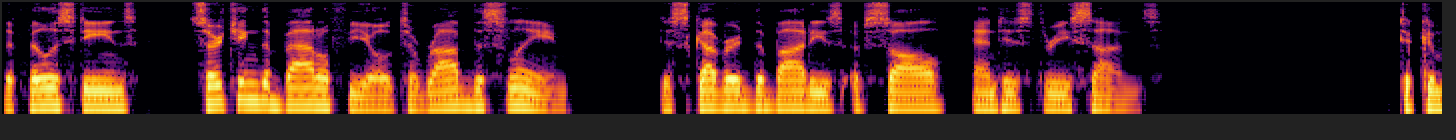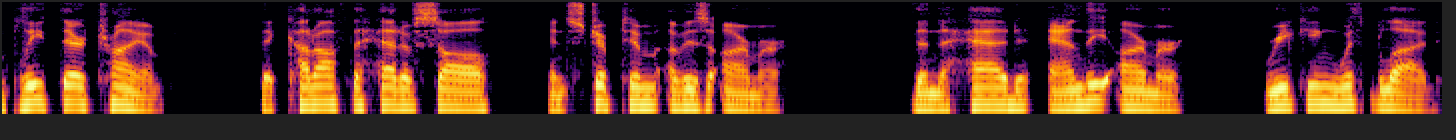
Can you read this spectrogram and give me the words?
the Philistines, searching the battlefield to rob the slain, discovered the bodies of Saul and his three sons. To complete their triumph, they cut off the head of Saul and stripped him of his armor. Then the head and the armor, reeking with blood,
